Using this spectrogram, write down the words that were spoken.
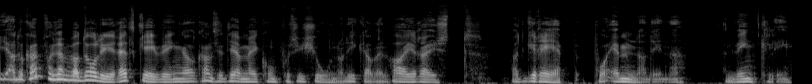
Ja, du kan f.eks. være dårlig i rettskriving, og kanskje til og med komposisjon, og likevel ha i røyst et grep på emnene dine. En vinkling.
